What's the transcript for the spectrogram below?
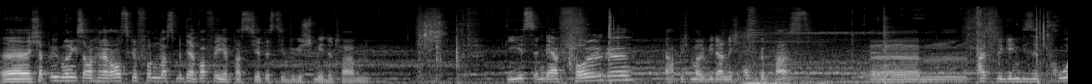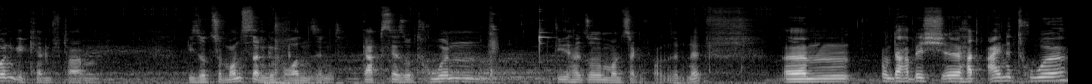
Äh, ich habe übrigens auch herausgefunden, was mit der Waffe hier passiert ist, die wir geschmiedet haben. Die ist in der Folge, da habe ich mal wieder nicht aufgepasst, ähm, als wir gegen diese Truhen gekämpft haben, die so zu Monstern geworden sind. Gab es ja so Truhen, die halt so Monster geworden sind, ne? Ähm, und da habe ich, äh, hat eine Truhe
